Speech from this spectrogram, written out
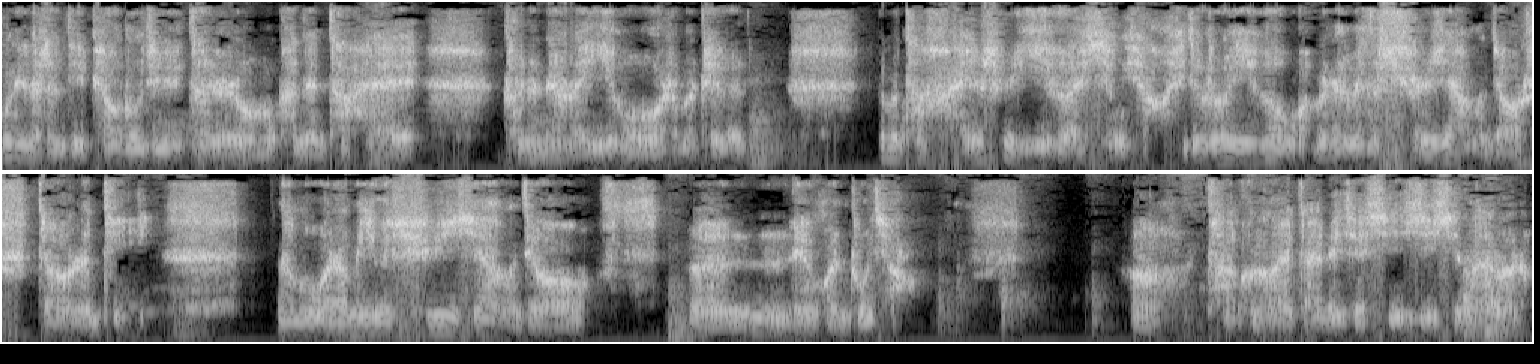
从你的身体飘出去，但是我们看见他还穿着那样的衣服，什么这个。那么它还是一个形象，也就是说，一个我们认为的实相叫叫人体，那么我认为一个虚像叫呃灵魂出窍，啊，他可能还带着一些信息、信息什么的，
